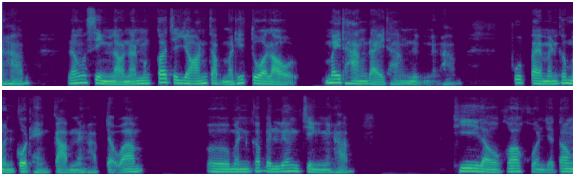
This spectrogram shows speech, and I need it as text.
นะครับ แล้วสิ่งเหล่านั้นมันก็จะย้อนกลับมาที่ตัวเราไม่ทางใดทางหนึ่งนะครับ พูดไปมันก็เหมือนกฎแห่งกรรมนะครับ แต่ว่าเออมันก็เป็นเรื่องจริงนะครับ ที่เราก็ควรจะต้อง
